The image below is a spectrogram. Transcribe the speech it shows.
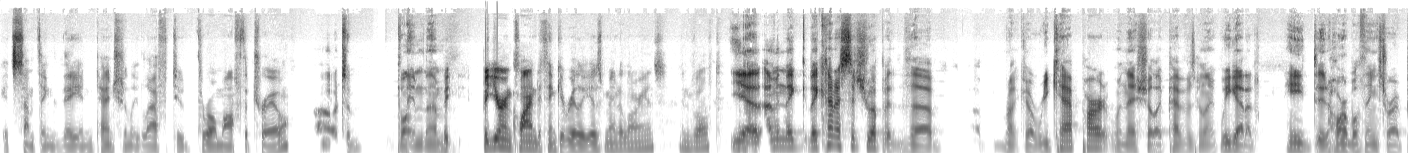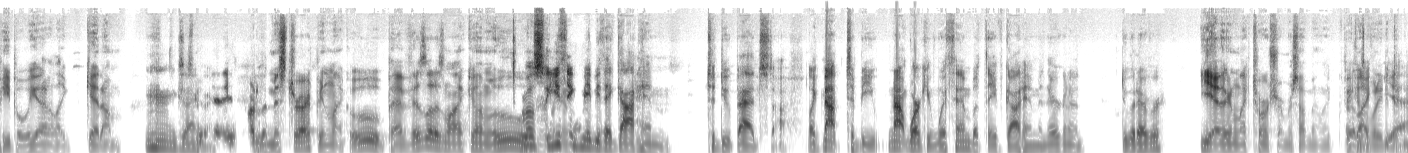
it's something they intentionally left to throw them off the trail. Oh, to blame them. But- But you're inclined to think it really is Mandalorians involved. Yeah, I mean they they kind of set you up at the like a recap part when they show like Paz's been like, we gotta he did horrible things to our people. We gotta like get him. Mhm, exactly. That is part of the misdirect, being like, ooh, Paz Vizsla doesn't like him. Ooh. Well, so you think maybe they got him to do bad stuff, like not to be not working with him, but they've got him and they're gonna do whatever. Yeah, they're gonna like torture him or something like because like, what he did. yeah.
